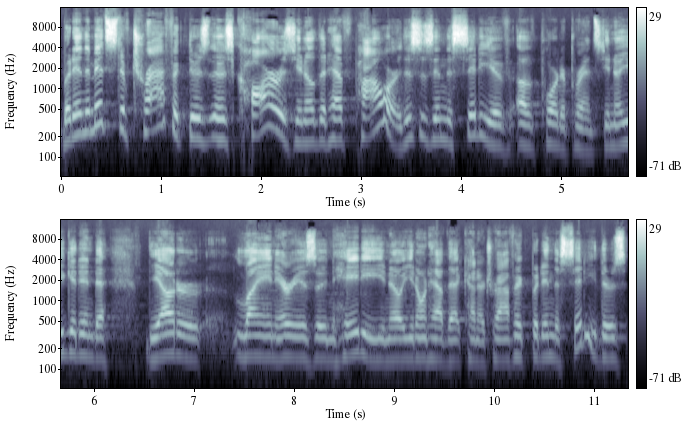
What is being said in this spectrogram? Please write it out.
But in the midst of traffic, there's, there's cars, you know, that have power. This is in the city of, of Port-au-Prince. You know, you get into the outer lying areas in Haiti, you know, you don't have that kind of traffic. But in the city, there's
